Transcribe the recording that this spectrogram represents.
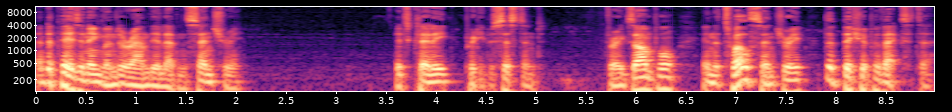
and appears in England around the 11th century. It's clearly pretty persistent. For example, in the 12th century, the Bishop of Exeter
